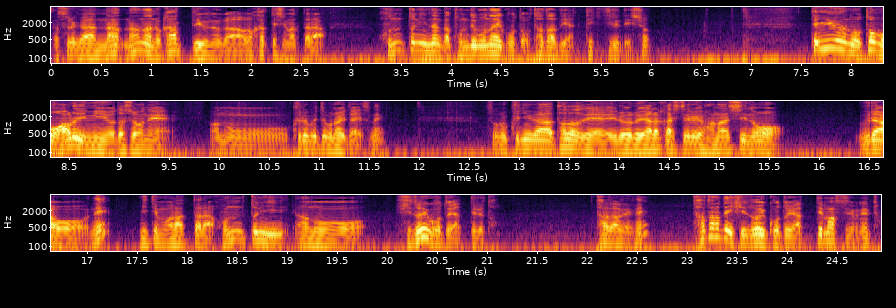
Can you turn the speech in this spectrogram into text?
な、それがな、何なのかっていうのが分かってしまったら、本当になんかとんでもないことをただでやってきてるでしょ？っていうのともある意味私はね、あのー、比べてもらいたいですね。その国がただでいろいろやらかしてる話の裏をね、見てもらったら本当に、あのー、ひどいことやってると。ただでね。ただでひどいことやってますよね、と。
